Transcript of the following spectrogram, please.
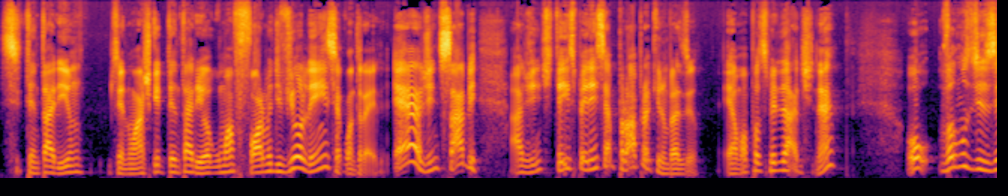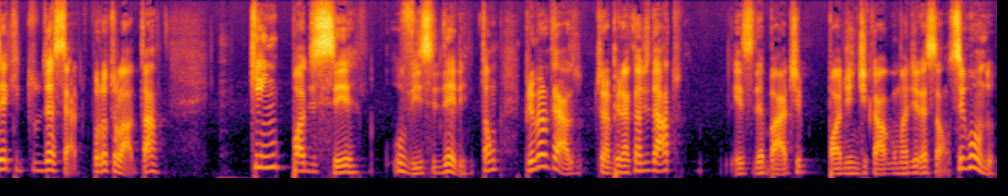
se tentariam você não acha que ele tentaria alguma forma de violência contra ele? É, a gente sabe, a gente tem experiência própria aqui no Brasil. É uma possibilidade, né? Ou vamos dizer que tudo der certo. Por outro lado, tá? Quem pode ser o vice dele? Então, primeiro caso, Trump não é candidato. Esse debate pode indicar alguma direção. Segundo,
